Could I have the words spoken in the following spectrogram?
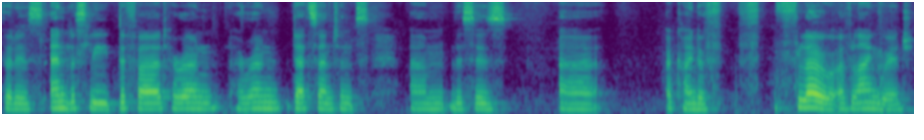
that is endlessly deferred, her own, her own death sentence. Um, this is uh, a kind of flow of language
